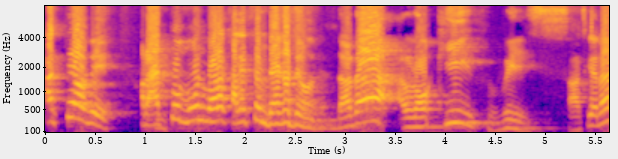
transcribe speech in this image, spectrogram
থাকতে হবে আর এত মন ভরা কালেকশন দেখাতে হবে। দাদা রকি হুইলস আজকে না?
